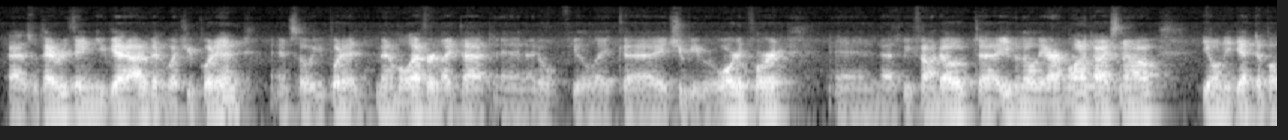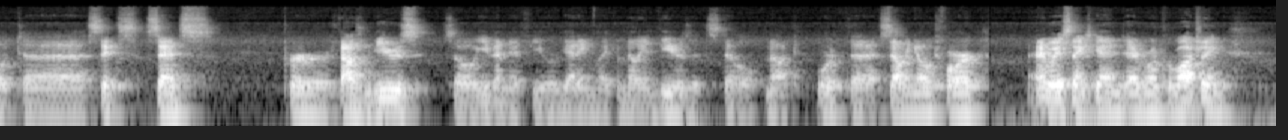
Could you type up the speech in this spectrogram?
as with everything, you get out of it what you put in, and so you put in minimal effort like that, and I don't feel like uh, it should be rewarded for it. And as we found out, uh, even though they are monetized now, you only get about uh, six cents per thousand views. So even if you were getting like a million views, it's still not worth uh, selling out for. anyways, thanks again to everyone for watching.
